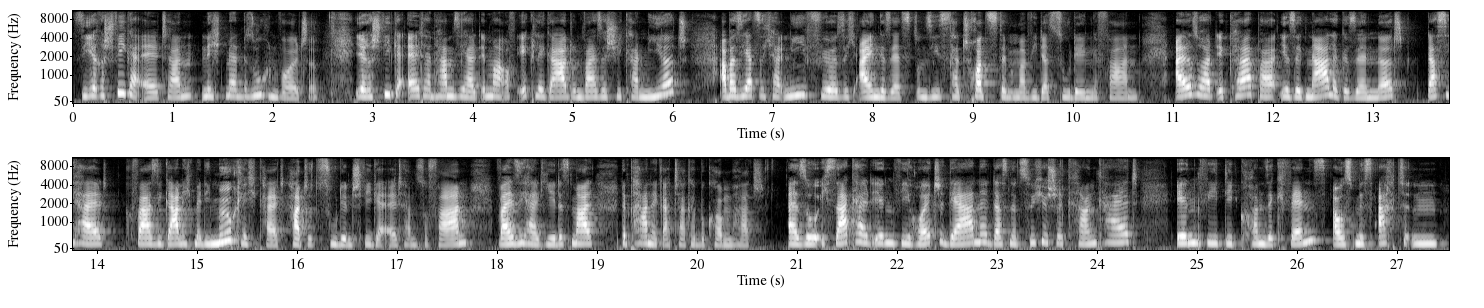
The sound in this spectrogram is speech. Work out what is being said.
sie ihre Schwiegereltern nicht mehr besuchen wollte. Ihre Schwiegereltern haben sie halt immer auf eklige Art und Weise schikaniert, aber sie hat sich halt nie für sich eingesetzt und sie ist halt trotzdem immer wieder zu denen gefahren. Also hat ihr Körper ihr Signale gesendet, dass sie halt quasi gar nicht mehr die Möglichkeit hatte, zu den Schwiegereltern zu fahren, weil sie halt jedes Mal eine Panikattacke bekommen hat. Also ich sage halt irgendwie heute gerne, dass eine psychische Krankheit irgendwie die Konsequenz aus missachteten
